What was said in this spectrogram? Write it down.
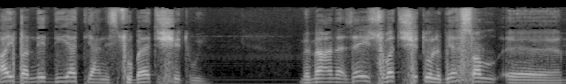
hibernate ديت يعني السبات الشتوي. بمعنى زي السبات الشتوي اللي بيحصل آه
